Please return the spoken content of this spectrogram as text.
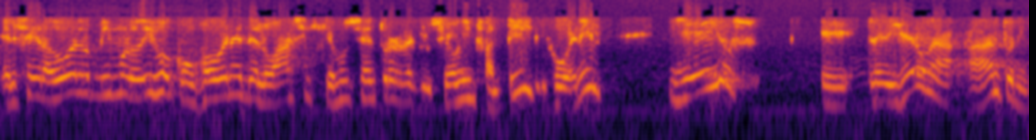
Él se graduó, él mismo lo dijo, con jóvenes del Oasis, que es un centro de reclusión infantil y juvenil. Y ellos le dijeron a, Anthony,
